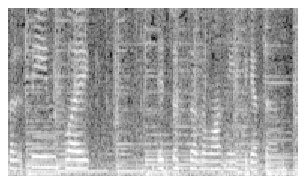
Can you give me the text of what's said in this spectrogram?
But it seems like it just doesn't want me to get them.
